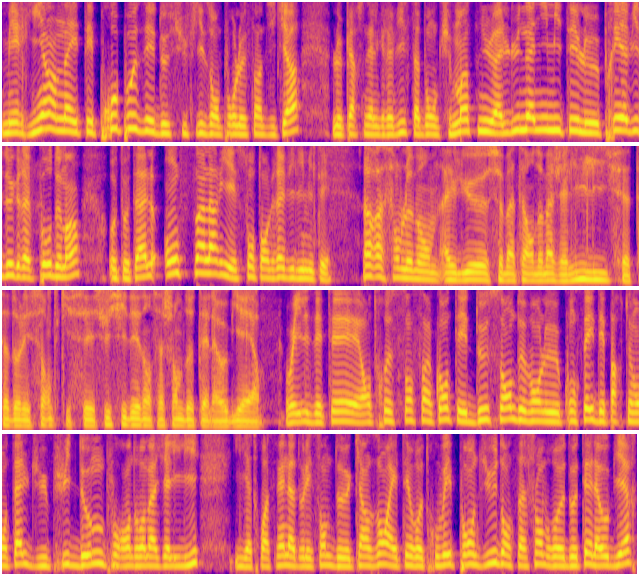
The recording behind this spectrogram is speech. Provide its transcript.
mais rien n'a été proposé de suffisant pour le syndicat. Le personnel gréviste a donc maintenu à l'unanimité le préavis de grève pour demain. Au total, 11 salariés sont en grève illimitée. Un rassemblement a eu lieu ce matin en hommage à Lily, cette adolescente qui s'est suicidée dans sa chambre d'hôtel à Aubière. Oui, ils étaient entre 150 et 200 devant le conseil départemental du Puy-de-Dôme pour rendre hommage à Lily. Il y a trois semaines, l'adolescente de 15 ans a été retrouvée pendue dans sa chambre d'hôtel à Aubière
